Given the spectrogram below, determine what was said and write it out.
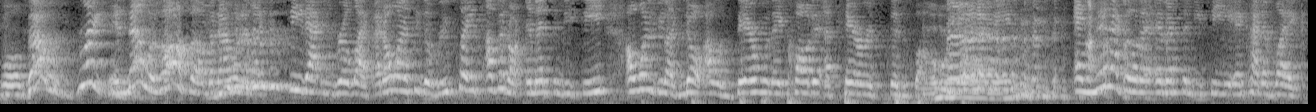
well, that was great and that was awesome, and I want to like see that in real life. I don't want to see the replays of it on MSNBC. I want to be like, no, I was there when they called it a terrorist fist bump. you know what I mean? and then I go to MSNBC and kind of like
